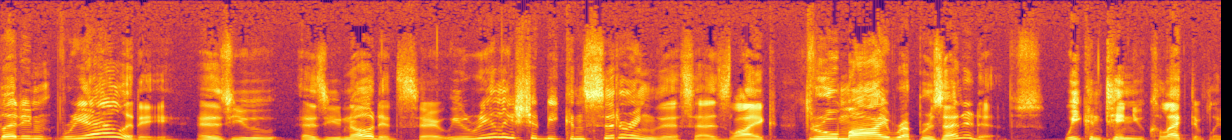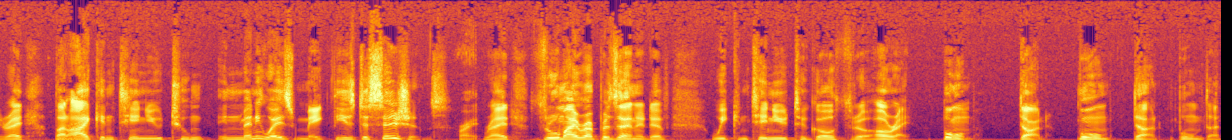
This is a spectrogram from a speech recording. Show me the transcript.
But in reality, as you as you noted, sir, we really should be considering this as like through my representatives, we continue collectively, right? But right. I continue to, in many ways, make these decisions, right? Right through my representative, we continue to go through. All right, boom, done boom, done, boom, done.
